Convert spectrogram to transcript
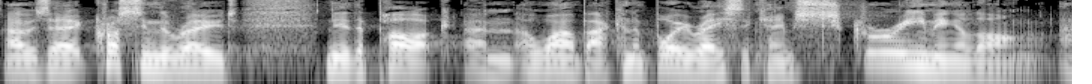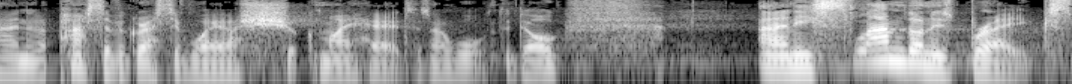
I was uh, crossing the road near the park um, a while back, and a boy racer came screaming along. And in a passive aggressive way, I shook my head as I walked the dog. And he slammed on his brakes.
